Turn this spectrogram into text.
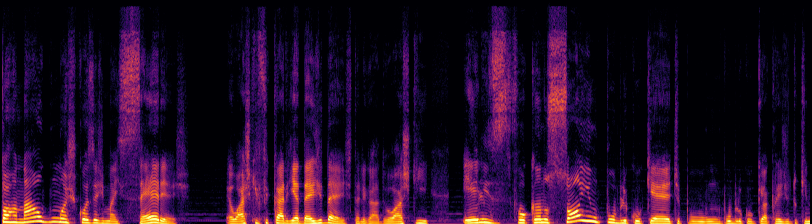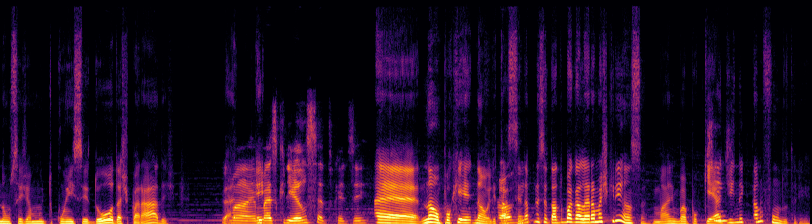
tornar algumas coisas mais sérias, eu acho que ficaria 10 de 10, tá ligado? Eu acho que eles focando só em um público que é, tipo, um público que eu acredito que não seja muito conhecedor das paradas. Mas, é- mais criança, tu quer dizer? É, não, porque. Não, ele tá Jovem. sendo apresentado pra galera mais criança. Mas, mas porque é a Sim. Disney que tá no fundo, tá ligado?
